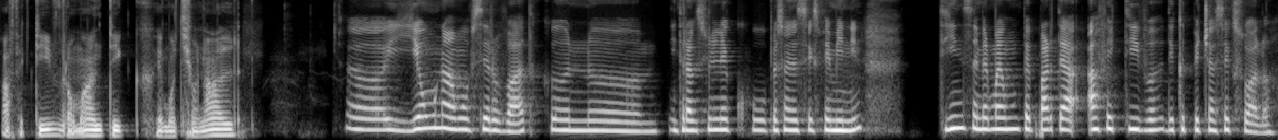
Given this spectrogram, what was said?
afectiv, romantic, emoțional? Uh, Eu una am observat că în uh, interacțiunile cu persoane de sex feminin tind să merg mai mult pe partea afectivă decât pe cea sexuală.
